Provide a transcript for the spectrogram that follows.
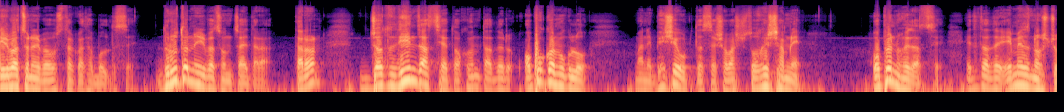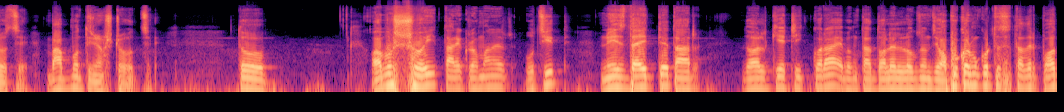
নির্বাচনের ব্যবস্থার কথা বলতেছে। দ্রুত নির্বাচন চায় তারা, কারণ যতদিন যাচ্ছে তখন তাদের অপকর্মগুলো মানে ভেসে উঠতেছে, সবার চোখের সামনে ওপেন হয়ে যাচ্ছে, এতে তাদের এমএজ নষ্ট হচ্ছে, ভাবমূর্তি নষ্ট হচ্ছে। তো অবশ্যই তারেক রহমানের উচিত নিজ দায়িত্বে তার দলকে ঠিক করা এবং তার দলের লোকজন যে অপকর্ম করতেছে তাদের পদ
